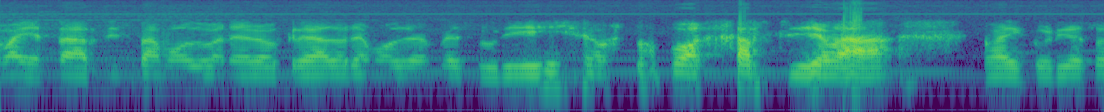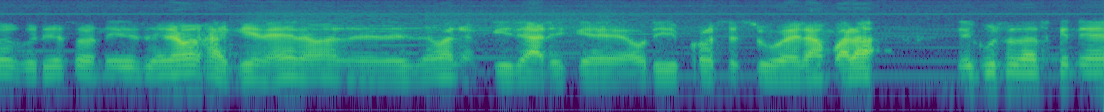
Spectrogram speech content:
bai, ez da artista moduen ero kreadore moduen bezuri oztopoak jartzi, ba, bai, kurioso, kurioso, ni ez eman jakin, eh, no, ez eman enkidarik eh, hori prozesu eran bara. Nik uste da azkene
